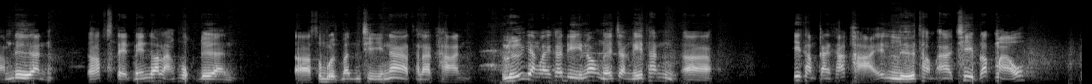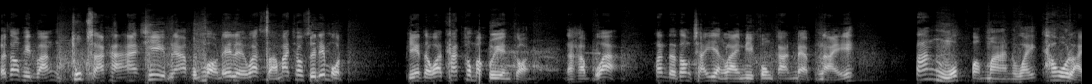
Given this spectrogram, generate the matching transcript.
3 เดือนนะครับสเตทเมนต์ย้อนหลัง 6 เดือนอสมุดบัญชีหน้าธนาคาร หรืออย่างไรก็ดีนอกเหนือจากนี้ท่านอ ที่ทำการค้าขายหรือทำอาชีพรับเหมาไม่ต้องผิดหวังทุกสาขาอาชีพนะผมบอกได้เลยว่าสามารถเช่าซื้อได้หมด เพียงแต่ว่าทักเข้ามาคุยกันก่อนนะครับ ว่าท่านจะต้องใช้อย่างไรมีโครงการแบบไหน ตั้งงบประมาณไว้เท่าไหร่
